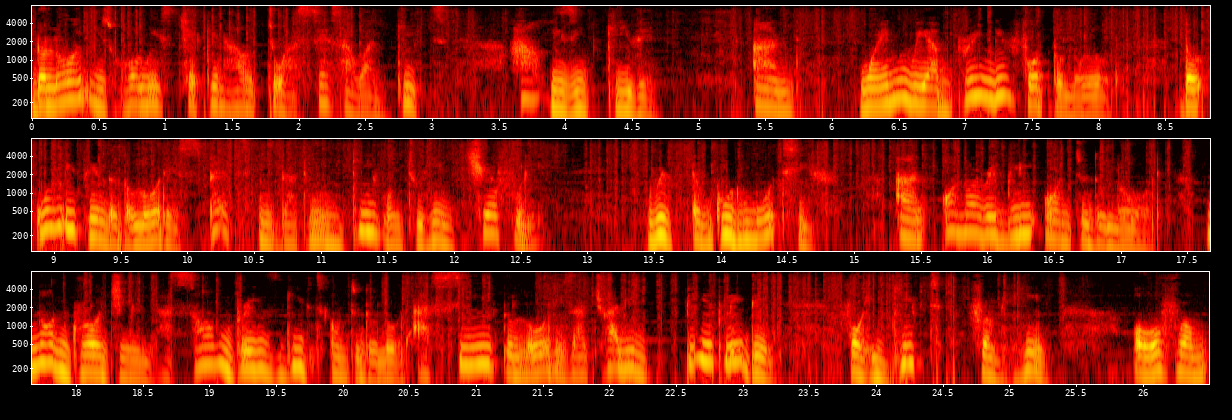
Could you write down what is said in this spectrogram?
the Lord is always checking how to assess our gifts. How is it given? And when we are bringing forth the Lord, the only thing that the Lord expects is that we give unto Him cheerfully, with a good motive, and honorably unto the Lord, not grudgingly, as some brings gifts unto the Lord, as if the Lord is actually pleading for a gift from Him or from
